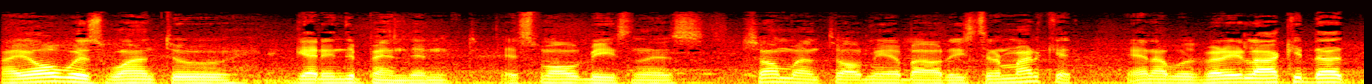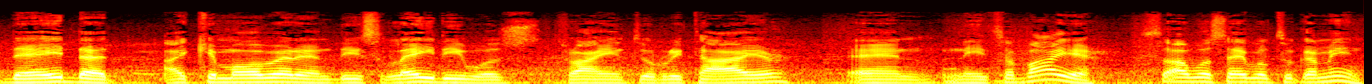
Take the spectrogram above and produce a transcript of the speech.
I always want to get independent, a small business. Someone told me about Eastern Market, and I was very lucky that day that I came over and this lady was trying to retire and needs a buyer. So I was able to come in.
